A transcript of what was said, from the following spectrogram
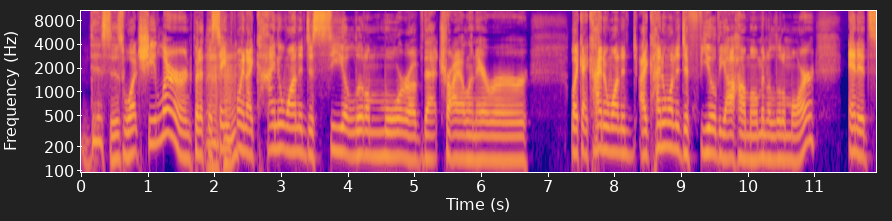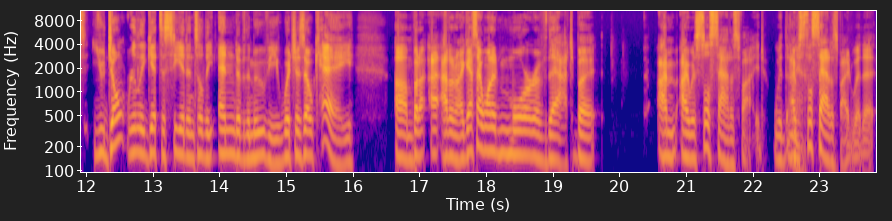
this is what she learned," but at the same point I kind of wanted to see a little more of that trial and error. Like I kind of wanted I kind of wanted to feel the aha moment a little more. And it's you don't really get to see it until the end of the movie, which is okay. Um, but I, I don't know. I guess I wanted more of that, but I'm I was still satisfied with I'm still satisfied with it.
